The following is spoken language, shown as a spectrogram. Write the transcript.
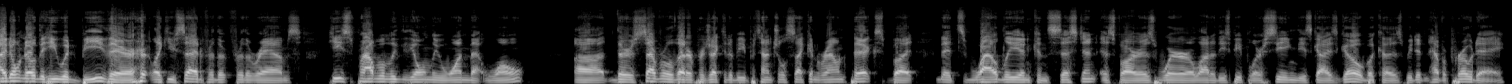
I don't know that he would be there, like you said, for the for the Rams. He's probably the only one that won't. Uh, there's several that are projected to be potential second round picks, but it's wildly inconsistent as far as where a lot of these people are seeing these guys go because we didn't have a pro day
